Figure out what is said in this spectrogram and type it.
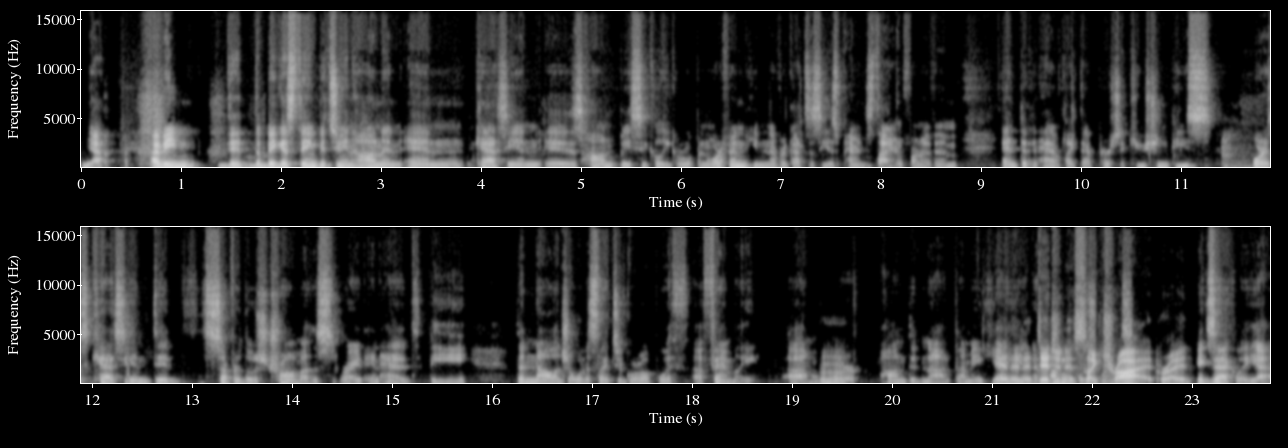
yeah. I mean, the the biggest thing between Han and, and Cassian is Han basically grew up an orphan. He never got to see his parents die in front of him and didn't have like that persecution piece. Whereas Cassian did suffer those traumas, right? And had the the knowledge of what it's like to grow up with a family, um, mm. where Han did not. I mean, yeah, and an indigenous like tribe, right? Exactly, yeah,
